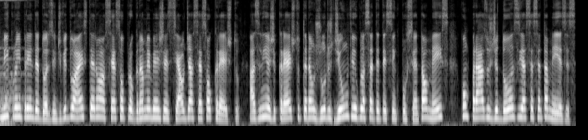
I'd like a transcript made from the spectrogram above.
microempreendedores individuais terão acesso ao Programa Emergencial de Acesso ao Crédito. As linhas de crédito terão juros de 1,75% ao mês, com prazos de 12 a 60 meses.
